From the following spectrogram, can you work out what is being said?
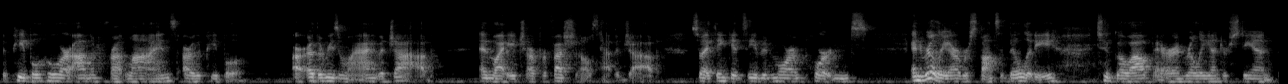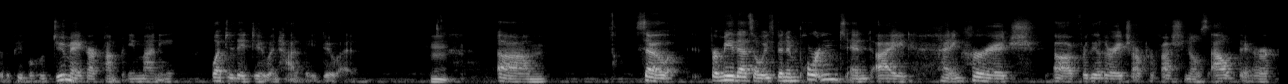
The people who are on the front lines are the people are, are the reason why I have a job and why HR professionals have a job. So I think it's even more important and really our responsibility to go out there and really understand for the people who do make our company money, what do they do and how do they do it? Hmm. Um, so for me, that's always been important, and I I encourage uh, for the other HR professionals out there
